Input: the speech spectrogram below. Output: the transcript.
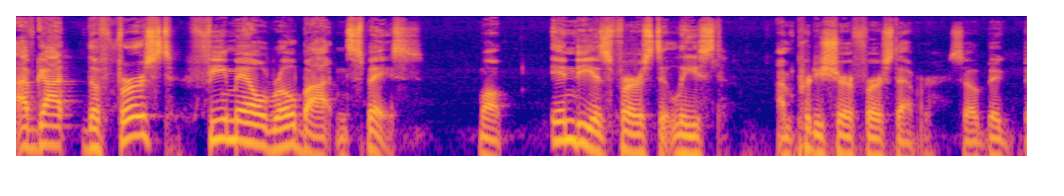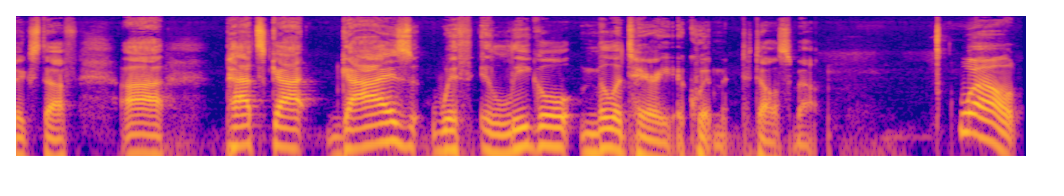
I've got the first female robot in space. Well, India's first at least. I'm pretty sure first ever. So big, big stuff. Uh, Pat's got guys with illegal military equipment to tell us about. Well,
